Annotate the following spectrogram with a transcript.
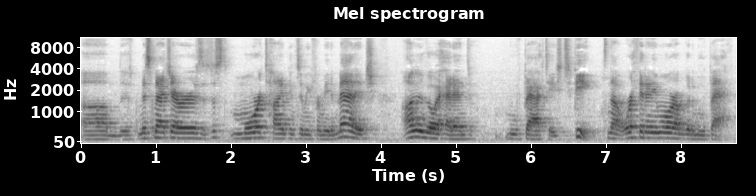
um, there's mismatch errors. It's just more time consuming for me to manage. I'm going to go ahead and move back to HTTP. It's not worth it anymore. I'm going to move back.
